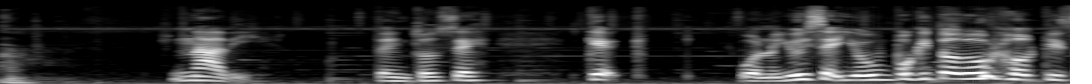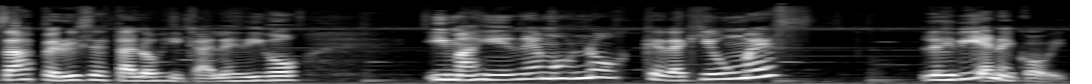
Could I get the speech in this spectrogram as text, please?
Ah. Nadie. Entonces, ¿qué, bueno, yo hice, yo un poquito duro quizás, pero hice esta lógica. Les digo, imaginémonos que de aquí a un mes les viene COVID,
